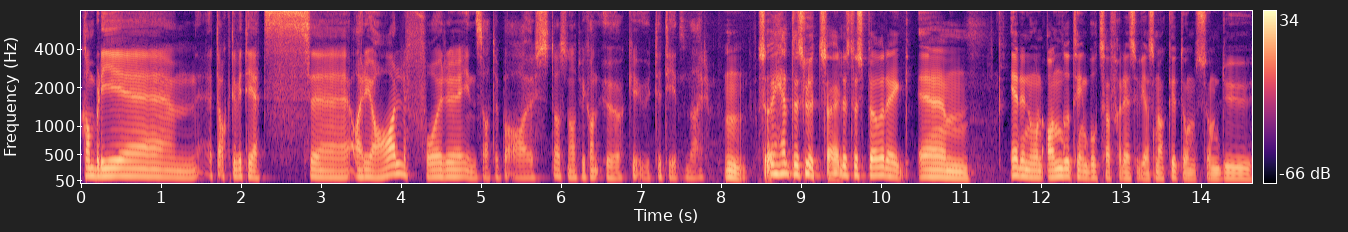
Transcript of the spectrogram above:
kan bli et et aktivitetsareal for innsatte på A-øst, sånn at vi kan øke ut i tiden der. Mm. Så helt til slutt så har jeg lyst til å spørre deg Er det noen andre ting, bortsett fra det som vi har snakket om, som du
